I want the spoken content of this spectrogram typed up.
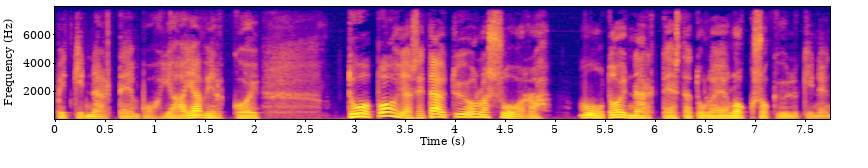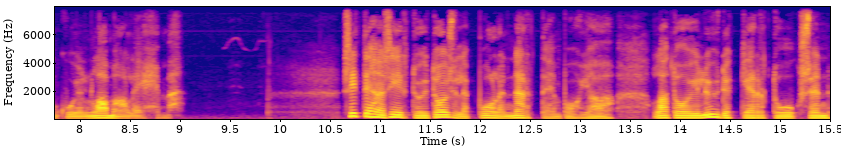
pitkin närtteen pohjaa ja virkkoi. Tuo pohja se täytyy olla suora, muutoin närtteestä tulee loksokylkinen kuin lamalehmä. Sitten hän siirtyi toiselle puolen närtteen pohjaa, latoi lyhdekertuuksen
